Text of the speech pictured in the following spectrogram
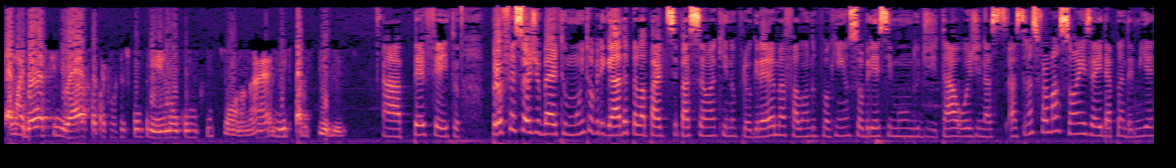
é uma ideia similar, só para que vocês compreendam como funciona, né? É muito parecido isso. Ah, perfeito. Professor Gilberto, muito obrigada pela participação aqui no programa, falando um pouquinho sobre esse mundo digital hoje, nas as transformações aí da pandemia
